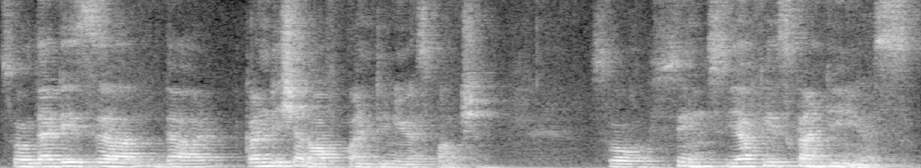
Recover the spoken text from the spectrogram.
So that is uh, the condition of continuous function. So since f is continuous,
